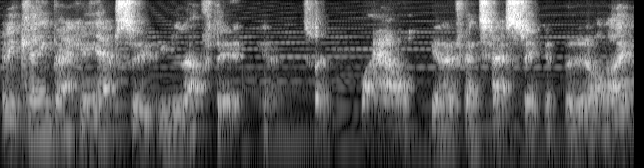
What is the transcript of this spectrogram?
And he came back and he absolutely loved it. You know, it's like, wow, you know, fantastic, and put it on. I,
